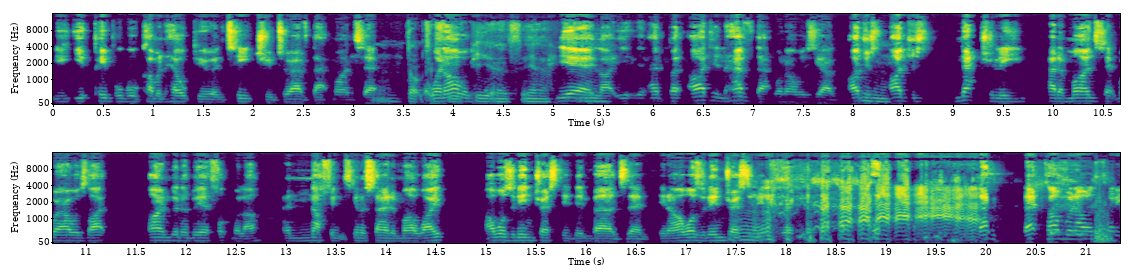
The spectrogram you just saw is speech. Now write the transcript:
You, you, people will come and help you and teach you to have that mindset. Mm, Dr. when I was- Peters, yeah. Yeah, Mm. like, but I didn't have that when I was young. I just, Mm. I just naturally had a mindset where I was like, I'm going to be a footballer, and nothing's going to stand in my way. I wasn't interested in birds then. You know, I wasn't interested in cricket. that, that time when I was 25.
